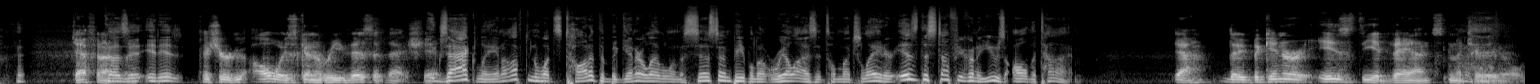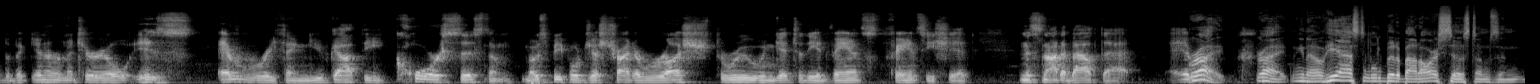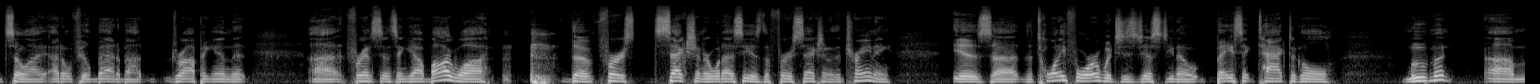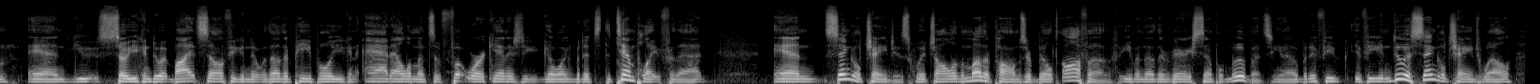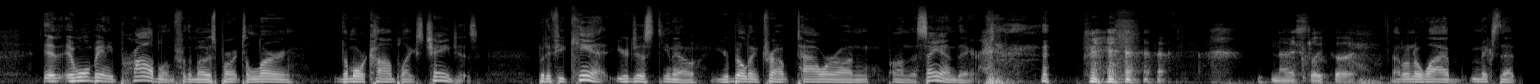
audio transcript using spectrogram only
Definitely. because it, it is Because you're always going to revisit that shit. Exactly. And often what's taught at the beginner level in the system, people don't realize it till much later, is the stuff you're going to use all the time. Yeah, the beginner is the advanced material. the beginner material is everything. You've got the core system. Most people just try to rush through and get to the advanced fancy shit, and it's not about that. Ever. Right, right. You know, he asked a little bit about our systems, and so I, I don't feel bad about dropping in that. Uh, for instance, in Gao Bagua, the first section, or what I see as the first section of the training, is uh, the 24, which is just you know basic tactical movement. Um, and you so you can do it by itself, you can do it with other people, you can add elements of footwork in as you get going, but it's the template for that and single changes, which all of the mother palms are built off of, even though they're very simple movements, you know. But if you if you can do a single change well, it, it won't be any problem for the most part to learn the more complex changes. But if you can't, you're just you know you're building Trump Tower on on the sand there. Nicely put. I don't know why I mixed that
